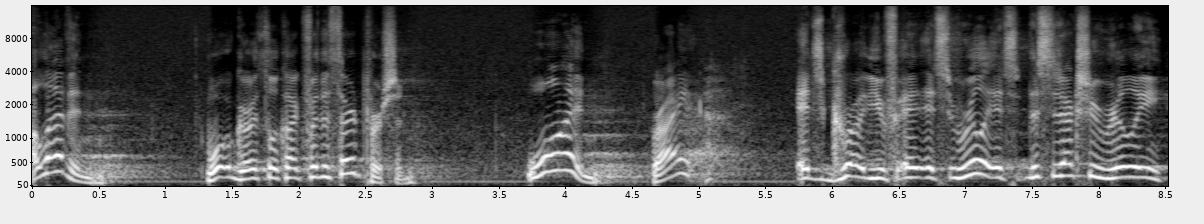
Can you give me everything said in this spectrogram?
11. What would growth look like for the third person? One, right? It's growth. It's really. It's this is actually really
